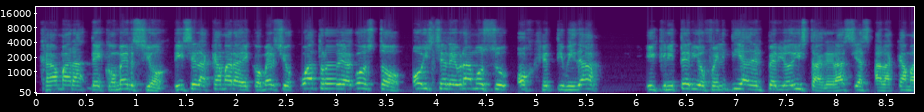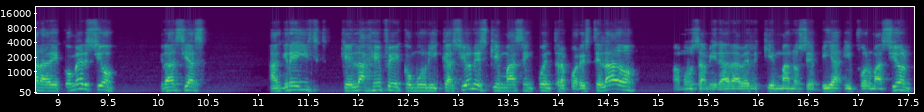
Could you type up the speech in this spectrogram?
Cámara de Comercio. Dice la Cámara de Comercio, 4 de agosto. Hoy celebramos su objetividad y criterio. Feliz día del periodista. Gracias a la Cámara de Comercio. Gracias a Grace, que es la jefe de comunicaciones, quien más se encuentra por este lado. Vamos a mirar a ver quién más nos envía información.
